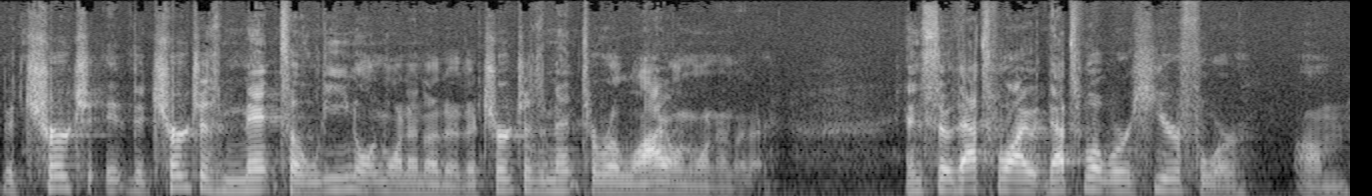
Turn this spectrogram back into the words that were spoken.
The church, the church is meant to lean on one another. The church is meant to rely on one another. And so that's why that's what we're here for um,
